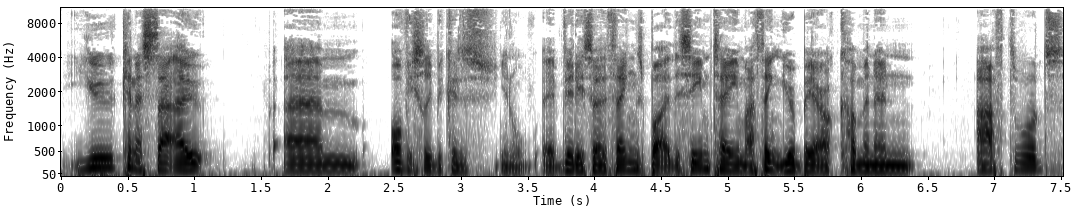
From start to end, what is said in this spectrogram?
You kind of sat out, um, obviously because you know various other things, but at the same time, I think you're better coming in afterwards.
